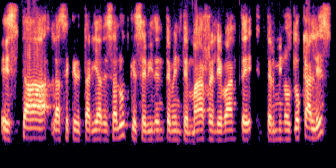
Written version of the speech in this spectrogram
está la Secretaría de Salud, que es evidentemente más relevante en términos locales,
